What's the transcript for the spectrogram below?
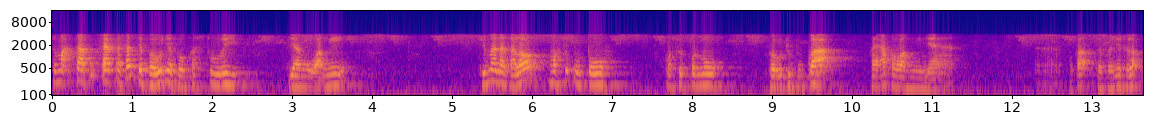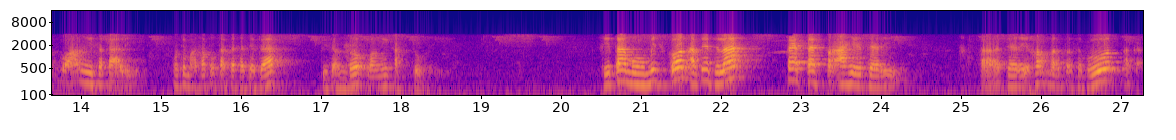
Semak satu tetes saja baunya bau kasturi yang wangi. Gimana kalau masih utuh, masih penuh, baru dibuka, kayak apa wanginya? Nah, maka jawabannya adalah wangi sekali. Cuma satu tetes saja sudah bisa untuk wangi kasturi. Kita mumiskon artinya adalah tetes terakhir dari uh, dari khamar tersebut akan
